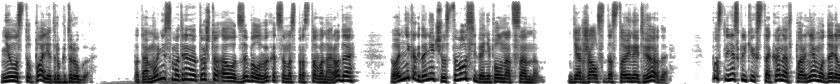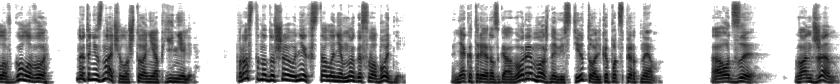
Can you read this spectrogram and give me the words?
не уступали друг другу. Потому, несмотря на то, что Аудзы был выходцем из простого народа, он никогда не чувствовал себя неполноценным. Держался достойно и твёрдо. После нескольких стаканов парням ударило в голову, но это не значило, что они опьянели. Просто на душе у них стало немного свободней. Некоторые разговоры можно вести только под спиртным. А Отзы, Ван Джен,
